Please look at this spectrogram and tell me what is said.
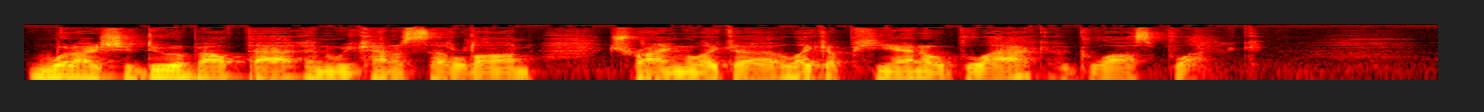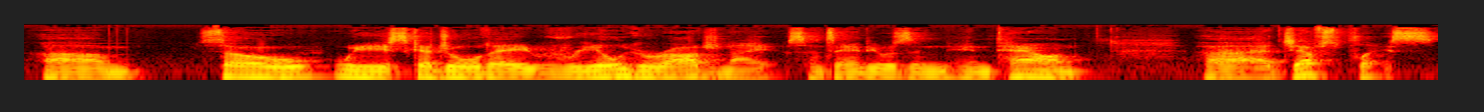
what I should do about that, and we kind of settled on trying like a like a piano black, a gloss black. Um, so we scheduled a real garage night since Andy was in in town uh, at Jeff's place.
